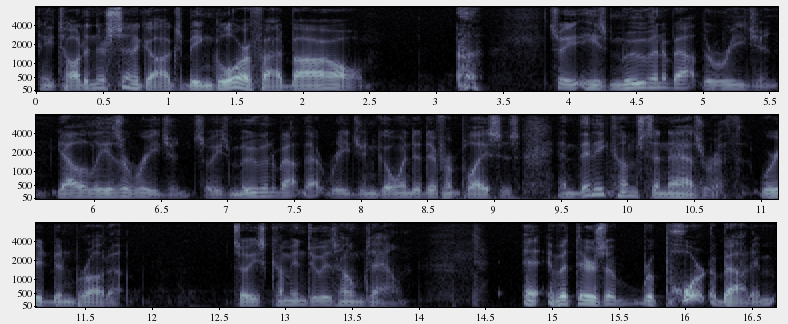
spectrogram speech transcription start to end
And he taught in their synagogues, being glorified by all. So he's moving about the region. Galilee is a region, so he's moving about that region, going to different places. And then he comes to Nazareth, where he'd been brought up. So he's come into his hometown. But there's a report about him,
